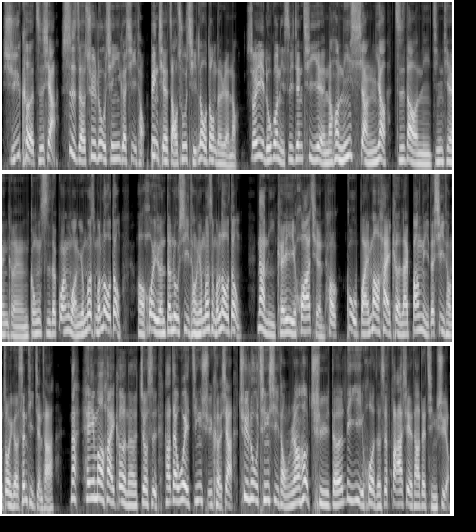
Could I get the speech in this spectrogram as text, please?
许可之下试着去入侵一个系统，并且找出其漏洞的人哦。所以，如果你是一间企业，然后你想要知道你今天可能公司的官网有没有什么漏洞哦，会员登录系统有没有什么漏洞，那你可以花钱哦，雇白帽骇客来帮你的系统做一个身体检查。那黑帽骇客呢，就是他在未经许可下去入侵系统，然后取得利益或者是发泄他的情绪哦。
